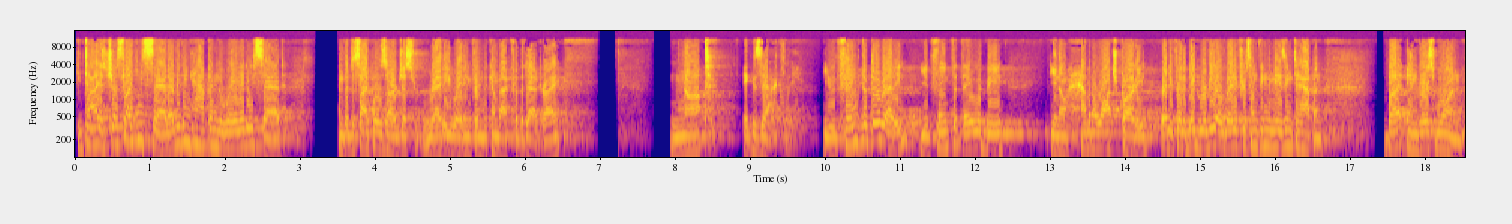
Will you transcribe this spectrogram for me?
He dies just like he said. Everything happened the way that he said. And the disciples are just ready, waiting for him to come back for the dead, right? Not exactly. You'd think that they're ready. You'd think that they would be, you know, having a watch party, ready for the big reveal, ready for something amazing to happen. But in verse 1,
